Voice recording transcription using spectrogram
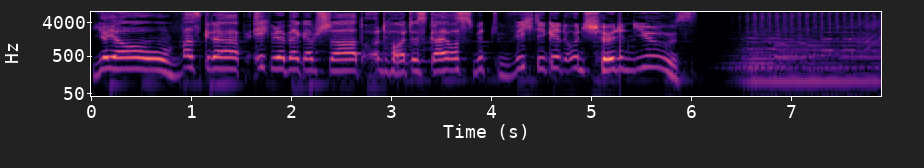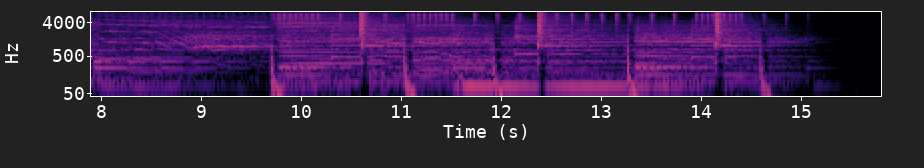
Jojo, was geht ab? Ich bin der Back am Start und heute ist geil was mit wichtigen und schönen News.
